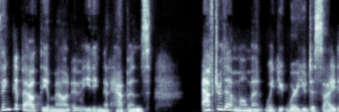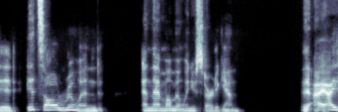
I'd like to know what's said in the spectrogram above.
think about the amount of eating that happens after that moment where you, where you decided it's all ruined and that moment when you start again. I, I,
